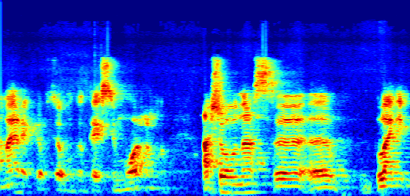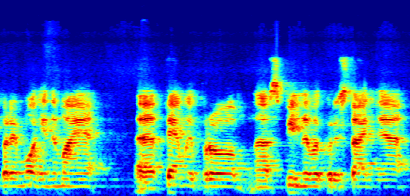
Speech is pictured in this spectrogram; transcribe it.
Америка в цьому контексті можемо. А що у нас е, е, в плані перемоги немає теми про спільне використання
